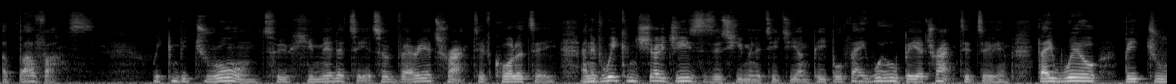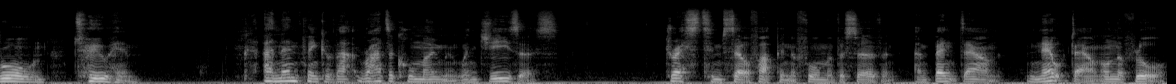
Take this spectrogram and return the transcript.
above us. We can be drawn to humility. It's a very attractive quality. And if we can show Jesus' humility to young people, they will be attracted to him. They will be drawn to him. And then think of that radical moment when Jesus dressed himself up in the form of a servant and bent down, knelt down on the floor,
